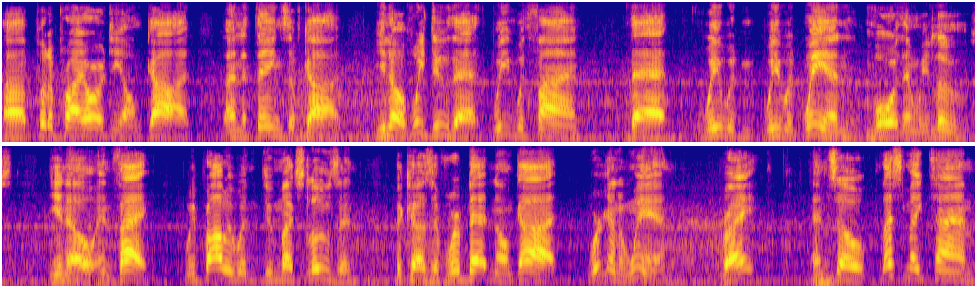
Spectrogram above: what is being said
uh, put a priority on God and the things of God. You know, if we do that, we would find that we would we would win more than we lose. You know, in fact, we probably wouldn't do much losing because if we're betting on God, we're going to win, right? And so let's make time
